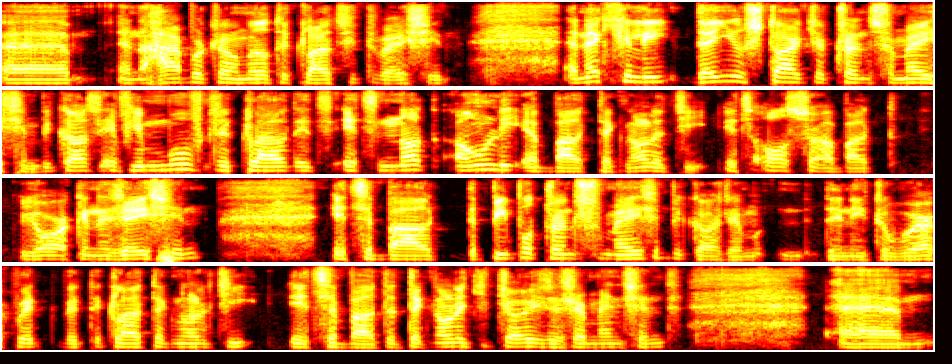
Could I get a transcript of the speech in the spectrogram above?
um, a hybrid or multi-cloud situation, and actually then you start your transformation because if you move to the cloud, it's it's not only about technology, it's also about your organization. It's about the people transformation because they, they need to work with, with the cloud technology. It's about the technology choices I mentioned. Um,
